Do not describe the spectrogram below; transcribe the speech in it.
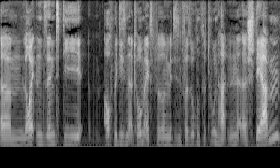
ähm, Leuten sind, die auch mit diesen Atomexplosionen, mit diesen Versuchen zu tun hatten, äh, sterben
